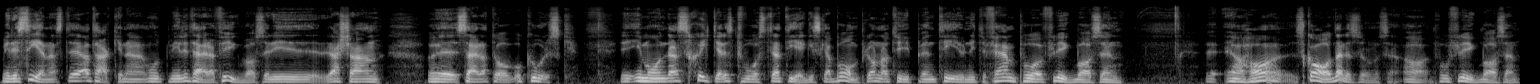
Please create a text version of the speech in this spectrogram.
med de senaste attackerna mot militära flygbaser i Rashan, eh, Saratov och Kursk. I måndags skickades två strategiska bombplan av typen Tu-95 på flygbasen Jaha, skadades de ja, på flygbasen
